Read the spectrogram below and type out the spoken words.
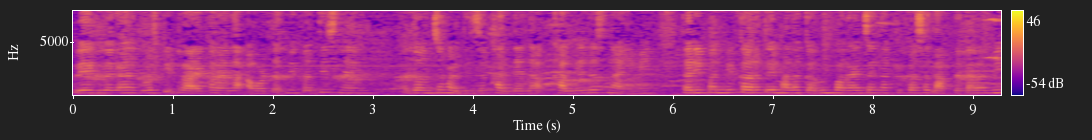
वेगवेगळ्या गोष्टी ट्राय करायला आवडतात. मी कधीच नाही लोणचं हळदीचं खाल्लेलं खाल्लेलंच नाही मी. तरी पण मी करते मला करून बघायचं आहे की कसं लागतं. कारण मी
